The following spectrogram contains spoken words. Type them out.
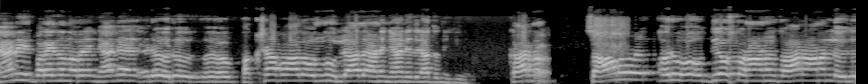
ഞാൻ ഈ പറയുന്നതെന്ന് പറയാൻ ഞാൻ ഒരു ഒരു പക്ഷാപാതം ഒന്നും ഇല്ലാതെയാണ് ഞാൻ ഇതിനകത്ത് നിൽക്കുന്നത്. കാരണം. സാറ് ഒരു ഉദ്യോഗസ്ഥനാണ് സാറാണല്ലോ ഇത്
